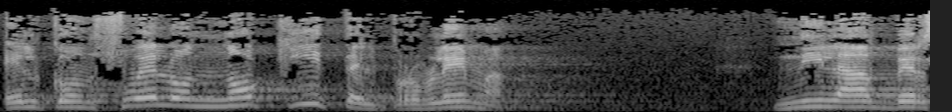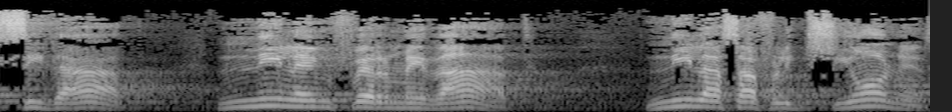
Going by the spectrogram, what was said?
El consuelo no quita el problema ni la adversidad, ni la enfermedad, ni las aflicciones,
